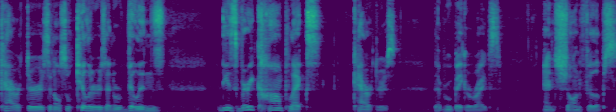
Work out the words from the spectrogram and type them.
characters and also killers and or villains. These very complex characters that Brubaker writes. And Sean Phillips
